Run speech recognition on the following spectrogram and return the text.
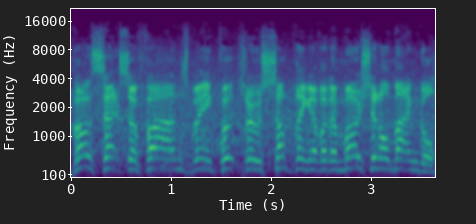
Both sets of fans being put through something of an emotional mangle.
